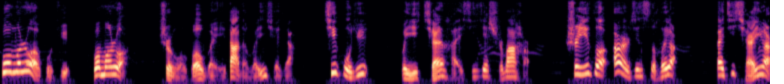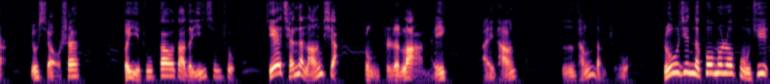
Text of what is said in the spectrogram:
郭沫若故居。郭沫若是我国伟大的文学家，其故居位于前海西街十八号，是一座二进四合院，在其前院有小山和一株高大的银杏树，节前的廊下种植着腊梅、海棠。紫藤等植物，如今的郭沫若故居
